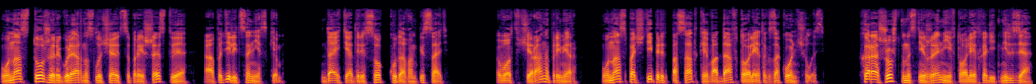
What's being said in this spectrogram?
У нас тоже регулярно случаются происшествия, а поделиться не с кем. Дайте адресок, куда вам писать. Вот вчера, например, у нас почти перед посадкой вода в туалетах закончилась. Хорошо, что на снижении в туалет ходить нельзя,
